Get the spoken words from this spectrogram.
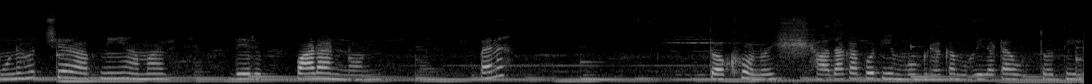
মনে হচ্ছে আপনি আমাদের পাড়ার নন, তাই না? তখন ওই সাদা কাপড় দিয়ে মুখ ঢাকা মহিলাটা উত্তর দিল,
